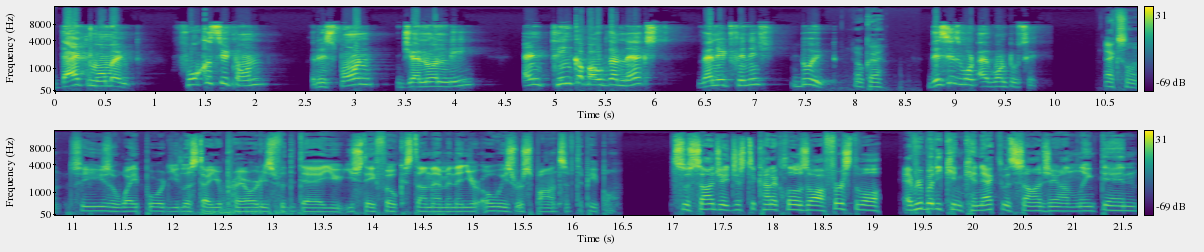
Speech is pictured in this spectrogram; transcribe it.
that moment, focus it on, respond genuinely, and think about the next. When it finish, do it. Okay. This is what I want to say. Excellent. So you use a whiteboard, you list out your priorities for the day, you, you stay focused on them, and then you're always responsive to people. So Sanjay, just to kind of close off, first of all, everybody can connect with Sanjay on LinkedIn.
